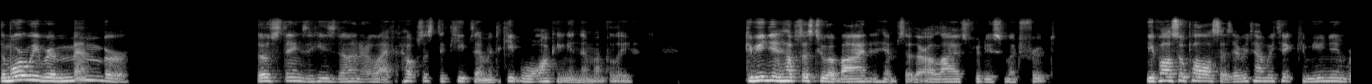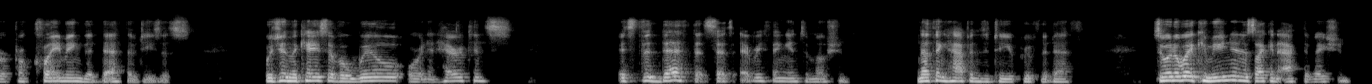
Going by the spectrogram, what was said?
The more we remember those things that he's done in our life. It helps us to keep them and to keep walking in them, I believe. Communion helps us to abide in him so that our lives produce much fruit. The Apostle Paul says every time we take communion, we're proclaiming the death of Jesus, which in the case of a will or an inheritance, it's the death that sets everything into motion. Nothing happens until you prove the death. So, in a way, communion is like an activation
